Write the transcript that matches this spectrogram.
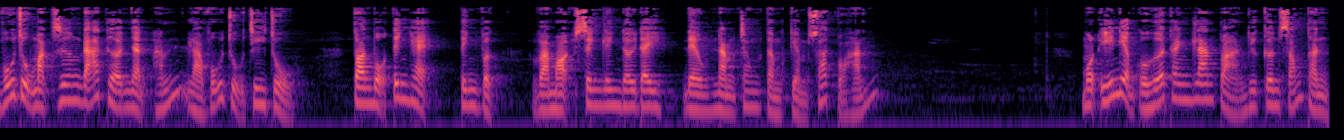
Vũ trụ Mạc Dương đã thừa nhận hắn là vũ trụ chi chủ. Toàn bộ tinh hệ, tinh vực và mọi sinh linh nơi đây đều nằm trong tầm kiểm soát của hắn. Một ý niệm của hứa thanh lan tỏa như cơn sóng thần,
